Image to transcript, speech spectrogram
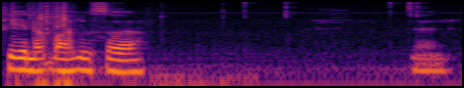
key in របស់ user ចា៎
